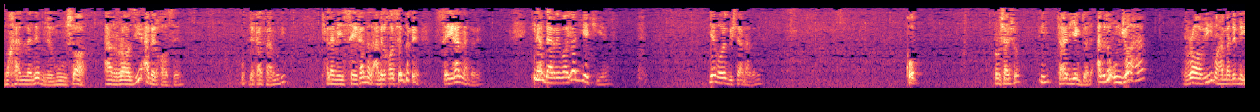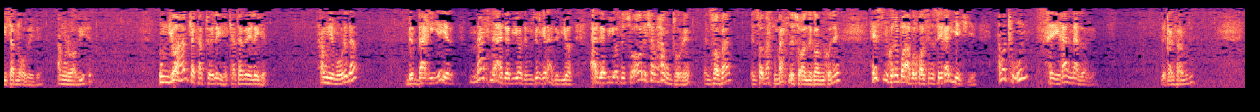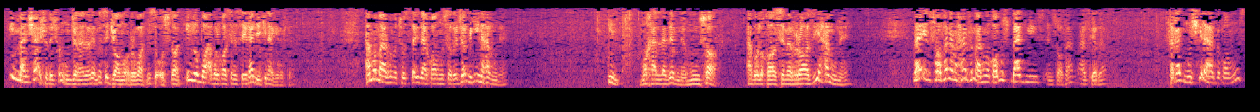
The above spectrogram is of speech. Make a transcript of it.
مخلد ابن موسا الرازی ابل قاسم خوب دقت فرمودید. کلمه سیغل نداره. ابل قاسم داره. سیغل نداره. این هم در روایات یکیه. یه مورد بیشتر نداره. خب روشن شد؟ این فقط یک داره. البته اونجا هم راوی محمد ابن عیسی ابن عبیده همون راویه. اونجا هم کتب تو الیه کتب الیه. همون یه موردم به بقیه متن ادبیات موزه میگن ادبیات. ادبیات سوالش هم همونطوره. انصافا انسان وقتی متن سوال نگاه می‌کنه حس می‌کنه با ابوالقاسم سیغل یکیه. اما تو اون سیغل نداره. دقیق فرمودید؟ این منشأ شده چون اونجا نداره مثل جامع روات مثل استاد. این رو با ابوالقاسم سیغل یکی نگرفته. اما مرحوم توستری در قاموس رجال میگه این همونه. این مخلد ابن موسا ابوالقاسم رازی همونه. و انصافا هم حرف مرحوم قاموس بد نیست. انصافا از کردم. فقط مشکل حرف قاموس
